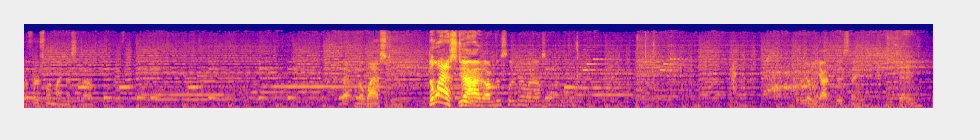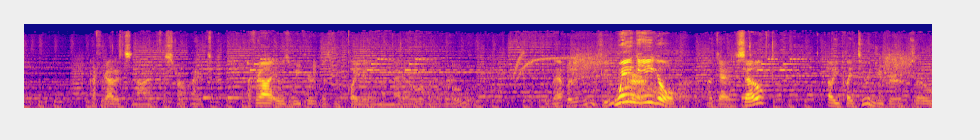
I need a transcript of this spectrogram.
The first one might mess it up. That the last two. The last two. Yeah, I, I'm just looking at what else is on here. Here we go. We got this thing. Okay. I forgot it's not strong. I, I forgot it was weaker because we played it in the meadow or whatever. Oh. Is that what it is? Jupiter. Winged eagle. Okay, so. Oh, you played two in Jupiter, so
